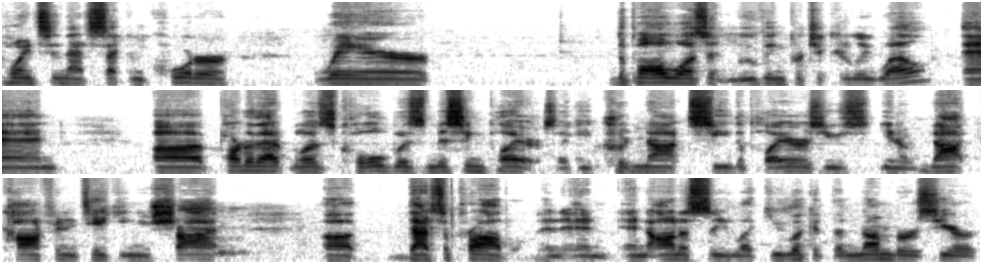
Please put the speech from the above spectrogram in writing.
points in that second quarter where the ball wasn't moving particularly well. And uh, part of that was Cole was missing players. Like he could not see the players. He was, you know, not confident taking a shot. Uh, that's a problem. And, and and honestly, like you look at the numbers here,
